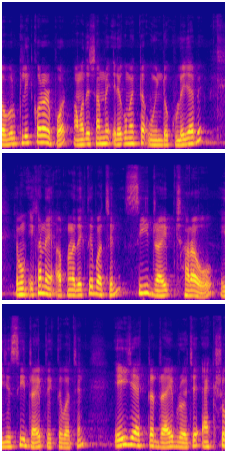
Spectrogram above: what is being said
ডবল ক্লিক করার পর আমাদের সামনে এরকম একটা উইন্ডো খুলে যাবে এবং এখানে আপনারা দেখতে পাচ্ছেন সি ড্রাইভ ছাড়াও, এই যে সি ড্রাইভ দেখতে পাচ্ছেন, এই যে একটা ড্রাইভ রয়েছে একশো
